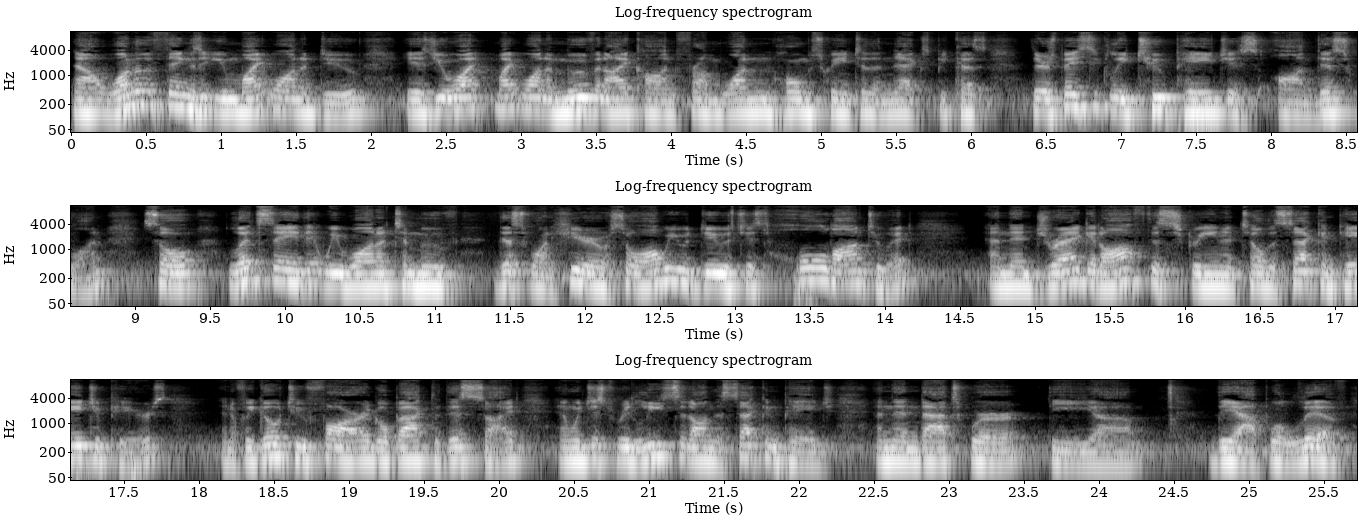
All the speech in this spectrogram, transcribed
Now, one of the things that you might want to do is you might, might want to move an icon from one home screen to the next because there's basically two pages on this one. So let's say that we wanted to move this one here. So all we would do is just hold on to it and then drag it off the screen until the second page appears. And if we go too far, go back to this side and we just release it on the second page. And then that's where the, uh, the app will live.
